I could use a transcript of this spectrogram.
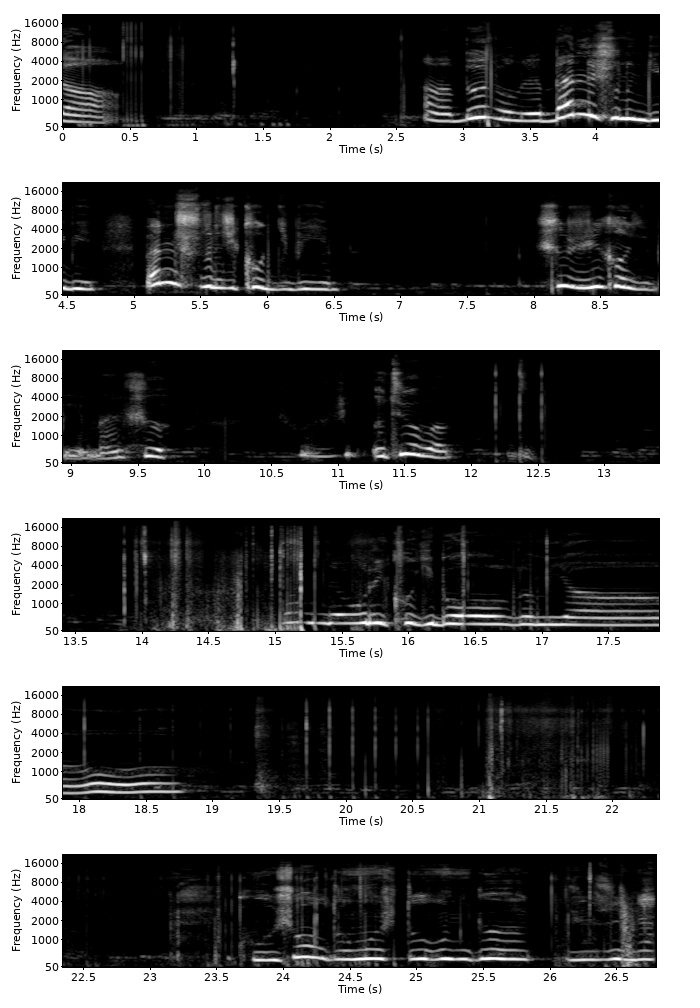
Ya. Ama böyle oluyor. Ben de şunun gibiyim. Ben de şu Rico gibiyim. Şu Rico gibiyim ben şu. Şu ötüyor bak. Ben de o Rico gibi oldum ya. Oo. Kuş oldum uçtum gökyüzüne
